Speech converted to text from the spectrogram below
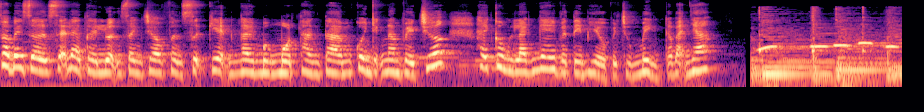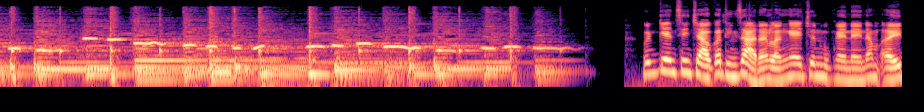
Và bây giờ sẽ là thời lượng dành cho phần sự kiện ngày mùng 1 tháng 8 của những năm về trước. Hãy cùng lắng nghe và tìm hiểu về chúng mình, các bạn nhé! Nguyễn Kiên xin chào các thính giả đang lắng nghe chuyên mục ngày này năm ấy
